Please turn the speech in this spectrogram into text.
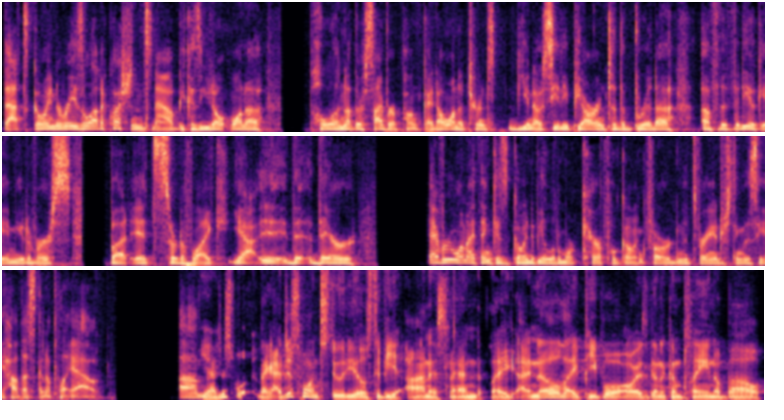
that's going to raise a lot of questions now because you don't want to pull another cyberpunk. I don't want to turn, you know, CDPR into the Brita of the video game universe. But it's sort of like, yeah, it, they're everyone I think is going to be a little more careful going forward, and it's very interesting to see how that's going to play out. Um, yeah, I just like I just want studios to be honest, man. Like I know like people are always going to complain about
